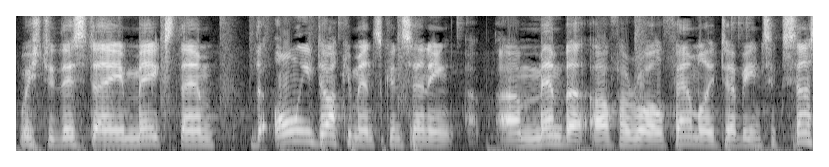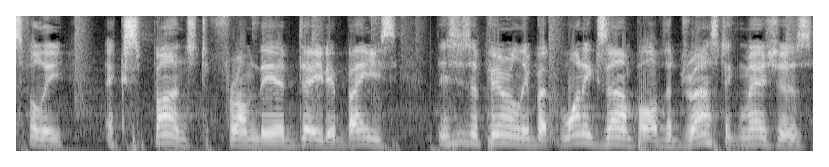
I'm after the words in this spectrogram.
which to this day makes them the only documents concerning a member of a royal family to have been successfully expunged from their database. This is apparently but one example of the drastic measures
